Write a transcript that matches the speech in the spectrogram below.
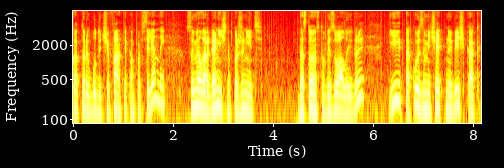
который, будучи фанфиком по вселенной, сумел органично поженить достоинство визуала игры и такую замечательную вещь, как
